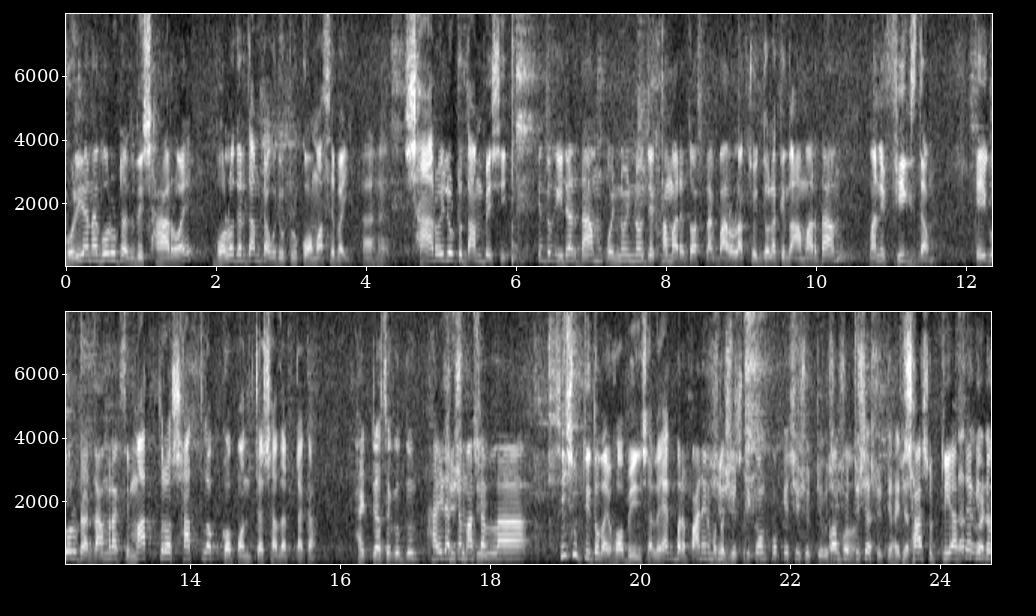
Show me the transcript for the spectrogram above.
হরিয়ানা গরুটা যদি সার হয় বলদের দামটা যদি একটু কম আছে ভাই। হ্যাঁ হ্যাঁ। সার হইলে একটু দাম বেশি। কিন্তু এটার দাম অন্য অন্য যে খামারে দশ লাখ বারো লাখ চোদ্দ লাখ কিন্তু আমার দাম মানে ফিক্স দাম। এই গরুটার দাম রাখছি মাত্র সাত লক্ষ পঞ্চাশ হাজার টাকা। হাইটটা আছে কদ্দুর হাইট আছে 66 মাসাল্লাহ তো ভাই হবে ইনশাল্লাহ একবার পানির মতো ছেষট্টি কমপক্ষে ছেষট্টি হবে ছেষট্টি সাতষট্টি হাইট আছে। কিন্তু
